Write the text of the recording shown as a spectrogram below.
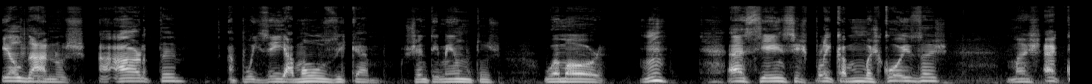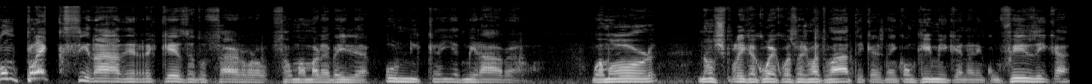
Ele dá-nos a arte, a poesia, a música, os sentimentos, o amor. Hum? A ciência explica-me umas coisas mas a complexidade e riqueza do cérebro são uma maravilha única e admirável. O amor não se explica com equações matemáticas, nem com química, nem com física.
